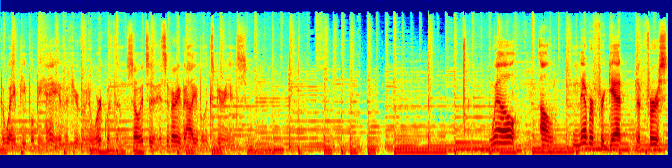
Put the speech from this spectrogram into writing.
the way people behave if you're going to work with them. So it's a, it's a very valuable experience. Well, I'll never forget the first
